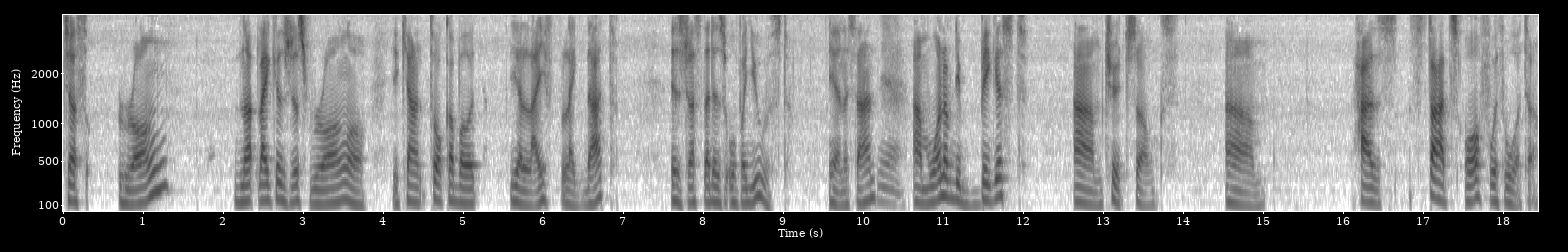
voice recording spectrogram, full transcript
just wrong. Not like it's just wrong or you can't talk about your life like that. It's just that it's overused. You understand? Yeah. Um, one of the biggest um church songs um has starts off with water.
